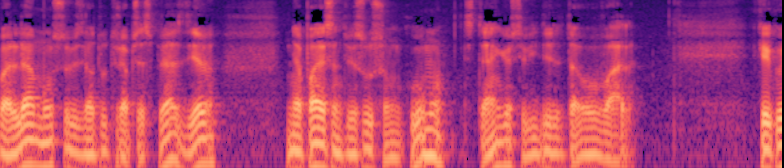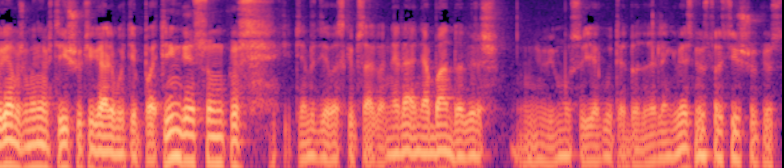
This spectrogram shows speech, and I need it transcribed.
valia mūsų vis dėlto turi apsispręsti Dievę, nepaisant visų sunkumų, stengiuosi vykdyti tavo valią. Kai kuriems žmonėms tie iššūkiai gali būti ypatingai sunkus, kitiems Dievas, kaip sako, nelė, nebando virš mūsų jėgų, tai duoda lengvesnius tos iššūkius.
